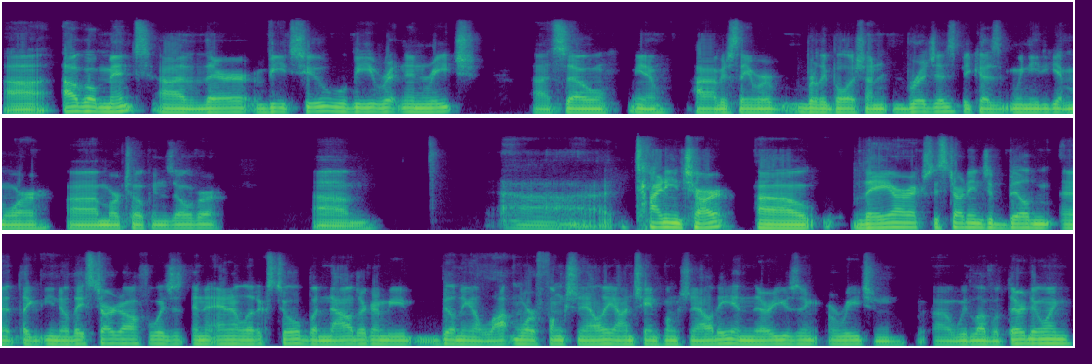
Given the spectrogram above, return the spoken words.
Uh, Algo Mint, uh, their V2 will be written in Reach. Uh, so you know, obviously, we're really bullish on bridges because we need to get more uh, more tokens over um, uh, Tinychart, uh, they are actually starting to build, uh, like, you know, they started off with an analytics tool, but now they're going to be building a lot more functionality on chain functionality and they're using a reach and uh, we love what they're doing.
